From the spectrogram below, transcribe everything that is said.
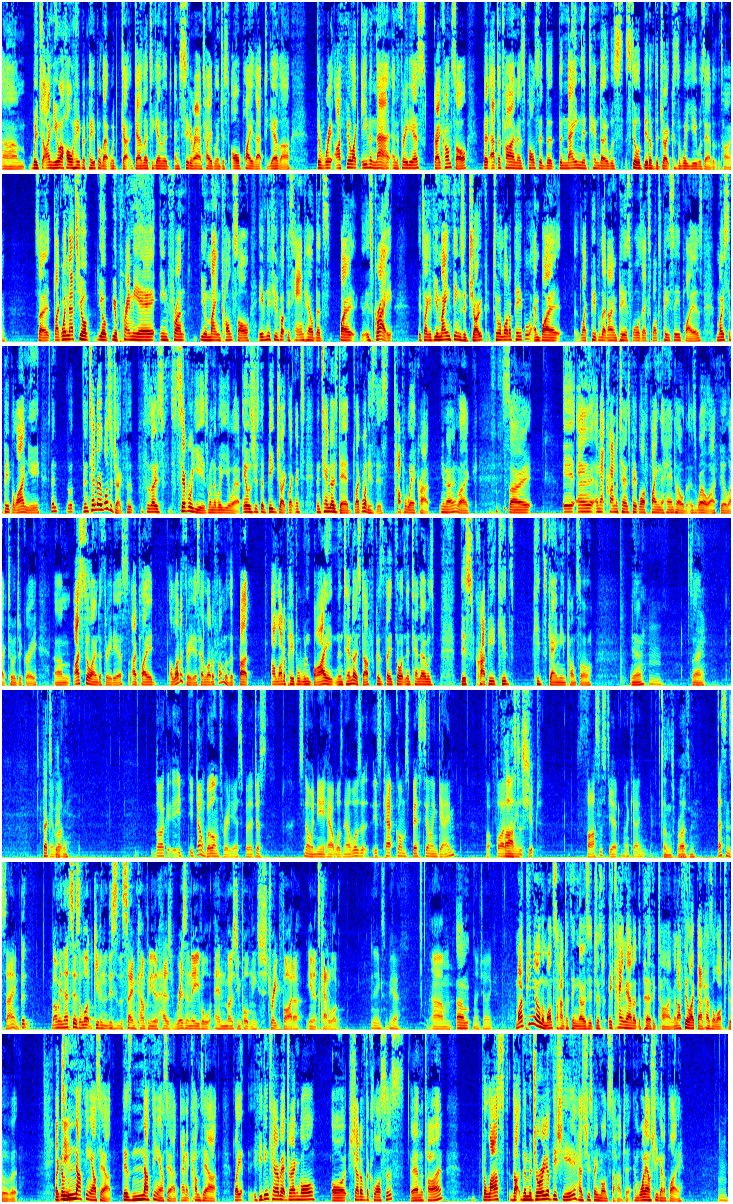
um, which i knew a whole heap of people that would g- gather together and sit around a table and just all play that together the re- i feel like even that and the 3ds great console but at the time as paul said the, the name nintendo was still a bit of the joke because the wii u was out at the time so like when that's your your your premier in front your main console, even if you've got this handheld that's by is great, it's like if your main thing's a joke to a lot of people and by like people that own PS4s, Xbox, PC players, most of the people I knew, then Nintendo was a joke for for those several years when the Wii U out. It was just a big joke. Like Nint- Nintendo's dead. Like what is this Tupperware crap? You know, like so it, and, and that kind of turns people off playing the handheld as well. I feel like to a degree. Um, I still owned a 3DS. I played a lot of 3DS, had a lot of fun with it, but a lot of people wouldn't buy Nintendo stuff because they thought Nintendo was this crappy kids kids gaming console. Yeah, so affects Yeah, like- people. Like it, it done well on 3DS, but it just it's nowhere near how it was now. Was it? Is Capcom's best-selling game like five million Fastest. shipped? Fastest, yeah. Okay, Doesn't surprise me. that's insane. But I mean, that says a lot given that this is the same company that has Resident Evil and most importantly Street Fighter in its catalog. Next- Yeah, Um, Um, no joke. my opinion on the Monster Hunter thing though is it just it came out at the perfect time, and I feel like that has a lot to do with it. Like It there's did. nothing else out. There's nothing else out, and it comes out like if you didn't care about Dragon Ball or Shadow of the Colossus around the time, the last the, the majority of this year has just been Monster Hunter. And what else are you going to play? Hmm.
